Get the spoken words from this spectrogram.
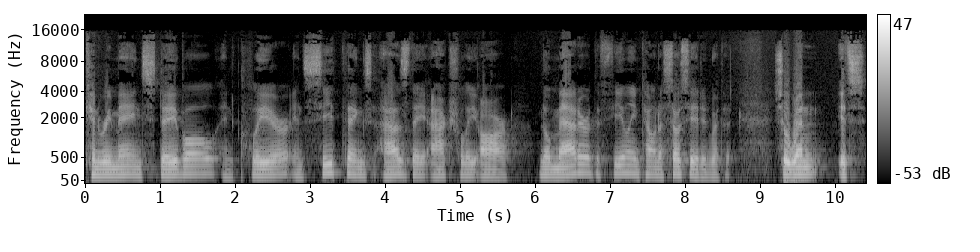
can remain stable and clear and see things as they actually are, no matter the feeling tone associated with it. So when it's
